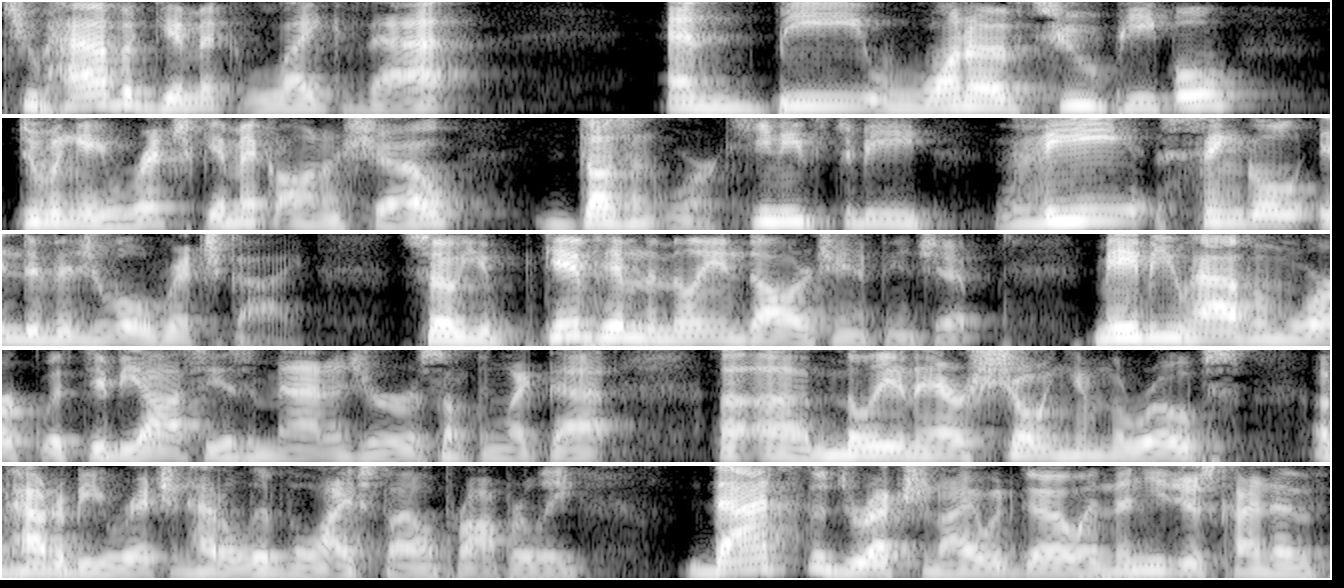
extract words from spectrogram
to have a gimmick like that and be one of two people doing a rich gimmick on a show doesn't work. He needs to be the single individual rich guy. So you give him the million dollar championship. Maybe you have him work with DiBiase as a manager or something like that. A, a millionaire showing him the ropes of how to be rich and how to live the lifestyle properly. That's the direction I would go. And then you just kind of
